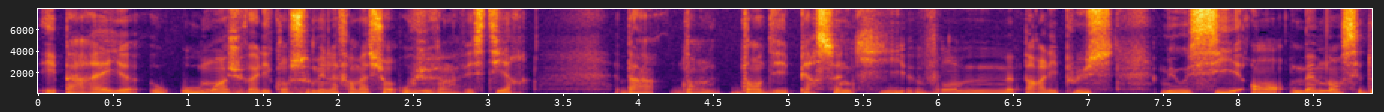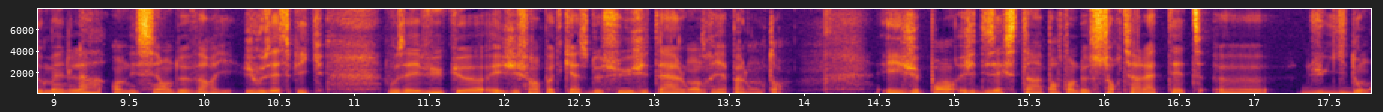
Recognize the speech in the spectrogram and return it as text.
Et pareil, où, moi je vais aller consommer l'information, où je vais investir, ben, dans, dans, des personnes qui vont me parler plus, mais aussi en, même dans ces domaines-là, en essayant de varier. Je vous explique. Vous avez vu que, et j'ai fait un podcast dessus, j'étais à Londres il y a pas longtemps. Et je, pense, je disais que c'était important de sortir la tête euh, du guidon.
